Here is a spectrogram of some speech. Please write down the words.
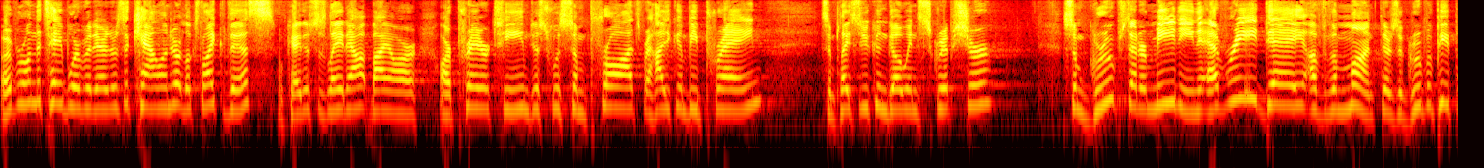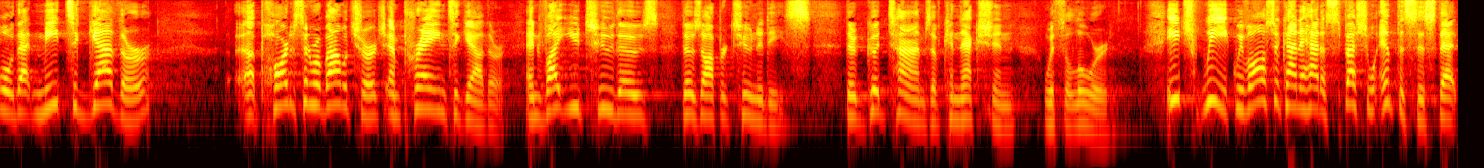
Over on the table over there, there's a calendar. It looks like this. Okay, this is laid out by our, our prayer team just with some prods for how you can be praying, some places you can go in Scripture, some groups that are meeting every day of the month. There's a group of people that meet together, a part of Central Bible Church, and praying together. I invite you to those, those opportunities. They're good times of connection with the Lord. Each week, we've also kind of had a special emphasis that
